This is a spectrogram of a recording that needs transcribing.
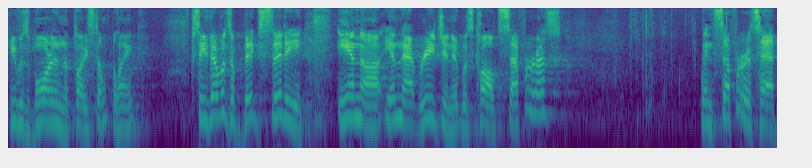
He was born in the place, don't blink. See, there was a big city in, uh, in that region. It was called Sepphoris. And Sepphoris had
